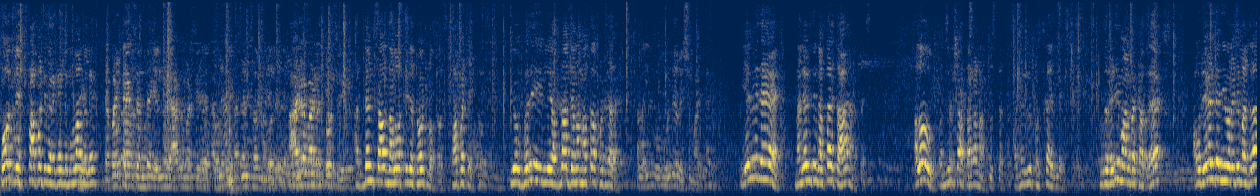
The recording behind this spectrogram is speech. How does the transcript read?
ಟೋಟಲ್ ಎಷ್ಟು ಪ್ರಾಪರ್ಟಿ ಇದೆ ಇಲ್ಲಿ ಡಬಲ್ ಟ್ಯಾಕ್ಸ್ ಅಂತ ಎಲ್ಲಿ ಆರ್ಡರ್ ಮಾಡಿಸಿದ್ರೆ? ಹದಿನೆಂಟು ಸಾವಿರದ ಆರ್ಡರ್ ಮಾಡಿದ್ರೆ ತೋರಿಸ್ರಿ. ಹದಿನೆಂಟು ಸಾವಿರದ ನಲವತ್ತಿದೆ ಟೋಟ್ಲು ಪ್ರಾಪರ್ಟಿ ಇವಾಗ ಬರೀ ಇಲ್ಲಿ ಹದಿನಾರು ಜನ ಮಾತ್ರ ಕೊಟ್ಟಿದ್ದಾರೆ. ಅಲ್ಲ ಇದು ಒಳ್ಳೆಯವರು ಇಶ್ಯೂ ಮಾಡಿದ್ವಿ ಎಲ್ಲಿದೆ? ನಾನು ಹೇಳಿದ್ದೀನಿ ಅರ್ಥ ಆಯ್ತಾ? ಹಲೋ ಒಂದು ನಿಮಿಷ ತಗೋಣ. ಪುಸ್ತಕ ಅದಿರಲಿ ಪುಸ್ತಕ ಇರಲಿ. ಇದು ರೆಡಿ ಮಾಡಬೇಕಾದ್ರೆ ಅವ್ರು ಹೇಳ್ದೆ ನೀವು ರೆಡಿ ಮಾಡಿದ್ರಾ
